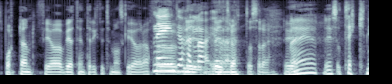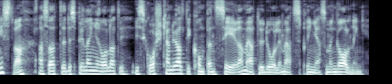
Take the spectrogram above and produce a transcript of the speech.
sporten. För jag vet inte riktigt hur man ska göra för Nej, att bli, heller. bli trött och sådär. Det är, Nej, det är så tekniskt va? Alltså att det spelar ingen roll att i, i squash kan du alltid kompensera med att du är dålig med att springa som en galning.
